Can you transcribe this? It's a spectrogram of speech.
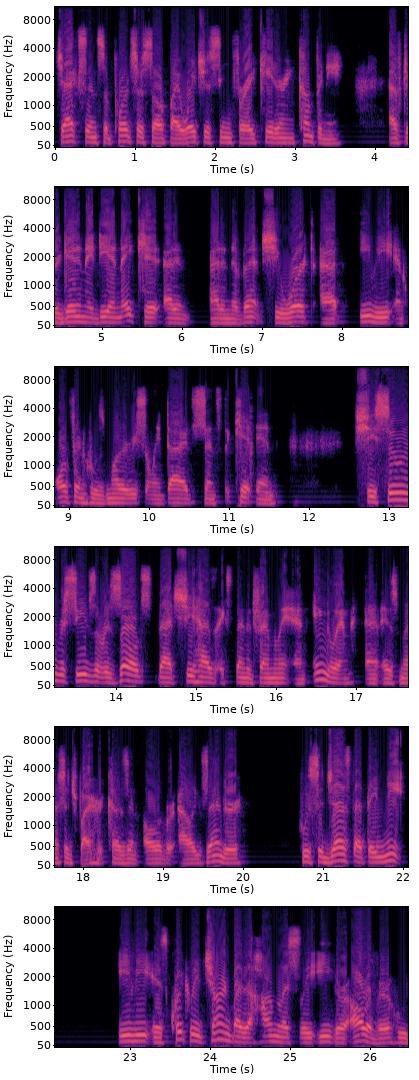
Jackson supports herself by waitressing for a catering company. After getting a DNA kit at an at an event she worked at, Evie, an orphan whose mother recently died, sends the kit in. She soon receives the results that she has extended family in England and is messaged by her cousin Oliver Alexander, who suggests that they meet. Evie is quickly charmed by the harmlessly eager Oliver, who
